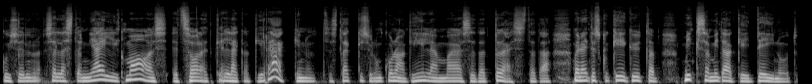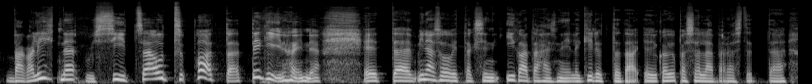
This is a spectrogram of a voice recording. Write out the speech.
kui sul sellest on jälg maas, et sa oled kellegagi rääkinud, sest äkki sul on kunagi hiljem vaja seda tõestada. Või näiteks kui keegi ütleb, miks sa midagi ei teinud, väga lihtne, receipts out, vaata, tegin, on ju. et äh, mina soovitaksin igatahes neile kirjutada ja ka juba sellepärast, et äh,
